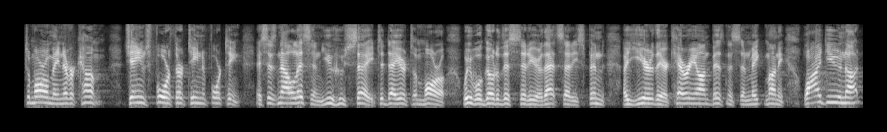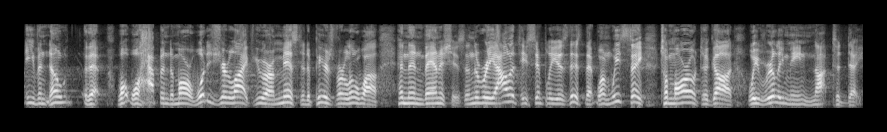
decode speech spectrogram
tomorrow may never come. James 4 13 and 14. It says, Now listen, you who say, today or tomorrow, we will go to this city or that city, spend a year there, carry on business, and make money. Why do you not even know that what will happen tomorrow? What is your life? You are a mist. It appears for a little while and then vanishes. And the reality simply is this that when we say tomorrow to God, we really mean not today.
